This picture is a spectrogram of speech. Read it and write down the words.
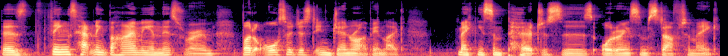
there's things happening behind me in this room, but also just in general, I've been like making some purchases, ordering some stuff to make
